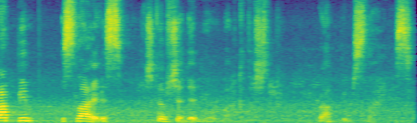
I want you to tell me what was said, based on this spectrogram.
Rabbim ıslah eylesin. Başka bir şey demiyorum arkadaşlar. Rabbim ıslah eylesin.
